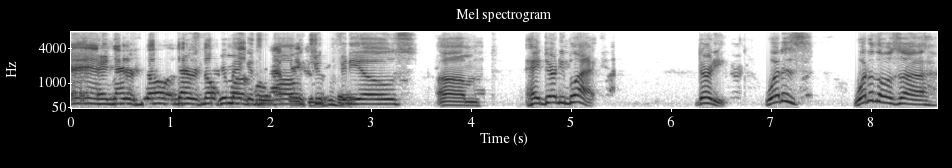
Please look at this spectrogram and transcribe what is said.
and, and there's no there's no you're making songs, shooting videos. Um, hey, Dirty Black, Dirty, what is what are those uh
